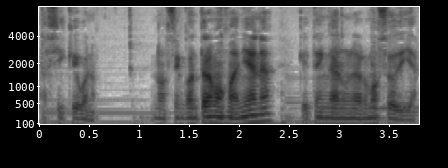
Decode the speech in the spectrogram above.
Así que bueno, nos encontramos mañana. Que tengan un hermoso día.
